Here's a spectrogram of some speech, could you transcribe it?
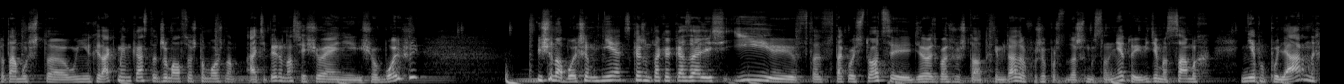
потому что у них и так мейнкаст отжимал все, что можно, а теперь у нас еще и они еще в большей еще на большем дне, скажем так, оказались. И в, в такой ситуации держать большой штат комментаторов уже просто даже смысла нету. И, видимо, самых непопулярных,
